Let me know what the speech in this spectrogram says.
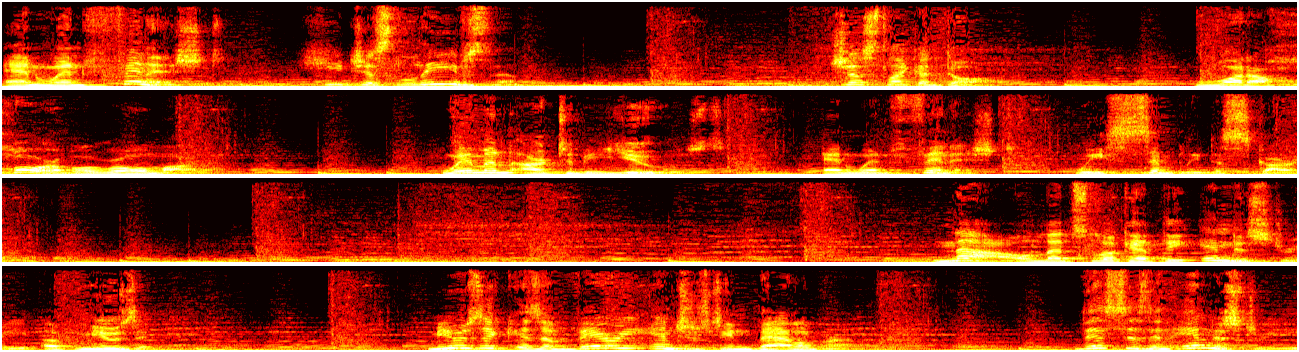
and when finished, he just leaves them. Just like a dog. What a horrible role model. Women are to be used, and when finished, we simply discard them. Now, let's look at the industry of music. Music is a very interesting battleground. This is an industry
